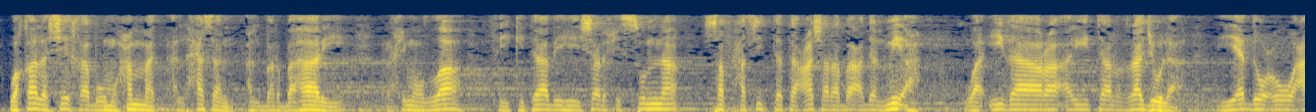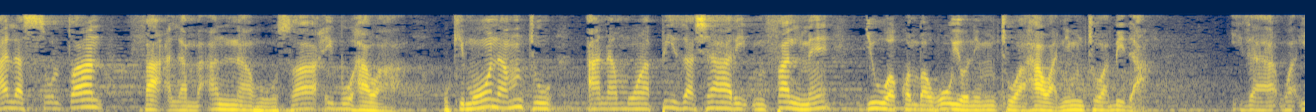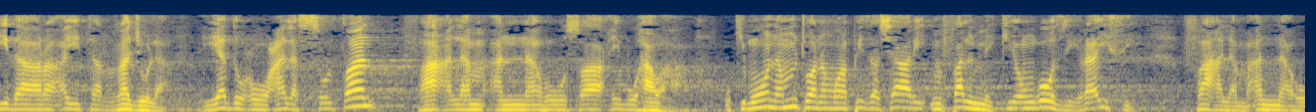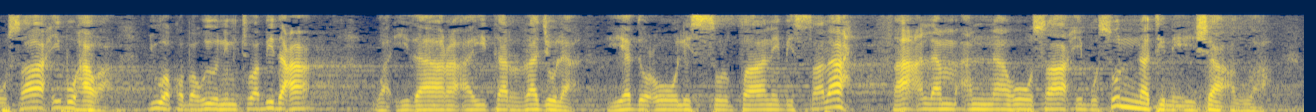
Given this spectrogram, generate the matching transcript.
وقال الشيخ أبو محمد الحسن البربهاري رحمه الله في كتابه شرح السنة صفحة ستة عشر بعد المئة وإذا رأيت الرجل يدعو على السلطان فاعلم أنه صاحب هوى ukimwona mtu anamwapiza shari mfalme jua kwamba huyo ni mtu wa hawa ni mtu wa bid'a idha wa idha ra'aita ar-rajula yad'u 'ala as-sultan fa'lam annahu sahibu hawa ukimwona mtu anamwapiza shari mfalme kiongozi raisi fa'lam annahu sahibu hawa jua kwamba huyo ni mtu wa bid'a وإذا رأيت الرجل يدعو للسلطان بالصلاح فاعلم أنه صاحب سنة إن شاء الله.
